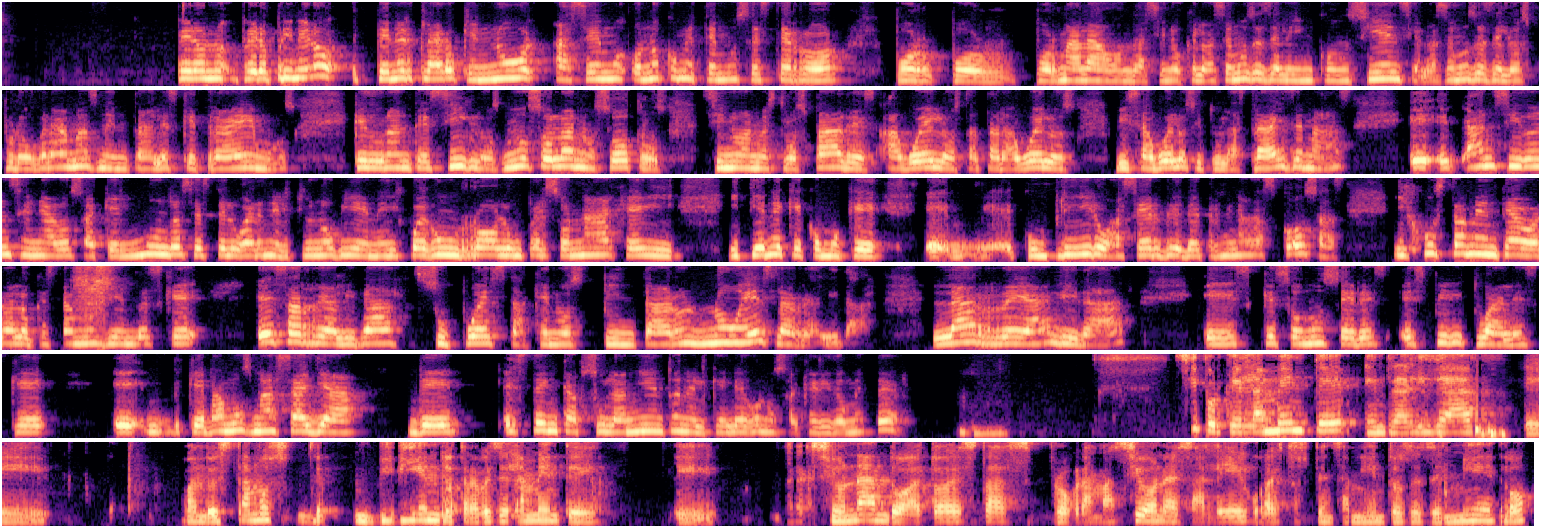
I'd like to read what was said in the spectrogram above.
Pero, no, pero primero tener claro que no hacemos o no cometemos este error por, por, por, mala onda, sino que lo hacemos desde la inconsciencia, lo hacemos desde los programas mentales que traemos, que durante siglos, no solo a nosotros, sino a nuestros padres, abuelos, tatarabuelos, bisabuelos, y tú las traes de más, eh, eh, han sido enseñados a que el mundo es este lugar en el que uno viene y juega un rol, un personaje y, y tiene que como que eh, cumplir o hacer determinadas cosas. Y justamente ahora lo que estamos viendo es que esa realidad supuesta que nos pintaron no es la realidad. La realidad es que somos seres espirituales que, eh, que vamos más allá de este encapsulamiento en el que el ego nos ha querido meter. Sí, porque la mente en realidad, eh, cuando estamos viviendo a través de la mente, eh, reaccionando a todas estas programaciones, al ego, a estos pensamientos desde el miedo,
